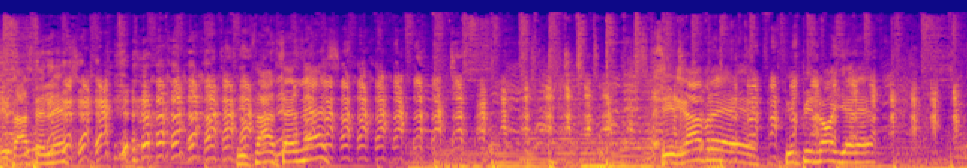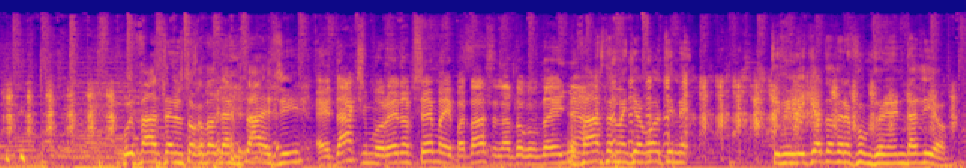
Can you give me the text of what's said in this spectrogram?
Τι θα στέλνε, Τι θα στέλνε, Σιγά βρε, πιπινόγερε. Πού θα στέλνε το 87 εσύ; Εντάξει, μωρέ, ένα ψέμα είπα. Τα έστελνα το 89. Ε, θα έστελνα κι εγώ την, την ηλικία του αδερφού μου, το 92.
